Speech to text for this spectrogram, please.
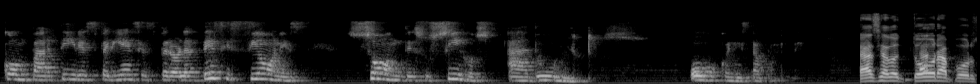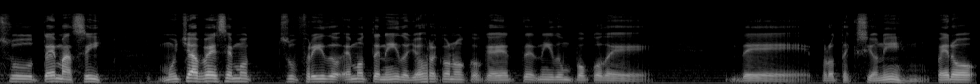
compartir experiencias, pero las decisiones son de sus hijos adultos. Ojo con esta parte. Gracias doctora por su tema, sí. Muchas veces hemos sufrido, hemos tenido, yo reconozco que he tenido un poco de, de proteccionismo, pero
